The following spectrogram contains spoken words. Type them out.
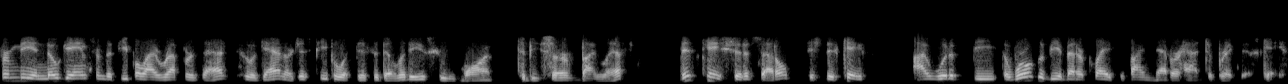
for me and no games from the people I represent, who again are just people with disabilities who want to be served by Lyft. This case should have settled. This, this case, I would have be the world would be a better place if I never had to bring this case.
